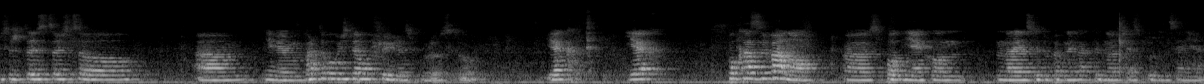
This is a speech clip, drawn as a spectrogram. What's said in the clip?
Myślę, że to jest coś, co um, nie wiem, warto było się temu przyjrzeć po prostu. Jak, jak pokazywano e, spodnie jako nadające do pewnych aktywności, a spódnice nie.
